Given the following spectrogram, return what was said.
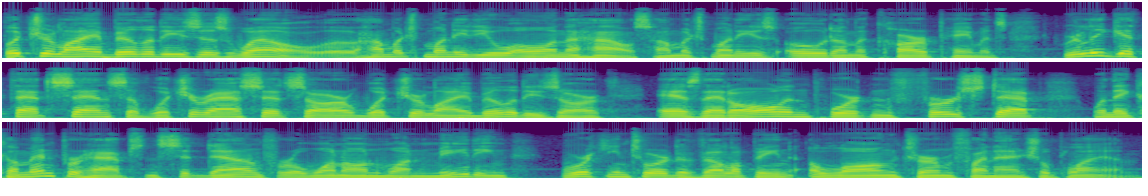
but your liabilities as well. Uh, How much money do you owe on the house? How much money is owed on the car payments? Really get that sense of what your assets are, what your liabilities are, as that all important first step when they come in perhaps and sit down for a one on one meeting working toward developing a long term financial plan.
